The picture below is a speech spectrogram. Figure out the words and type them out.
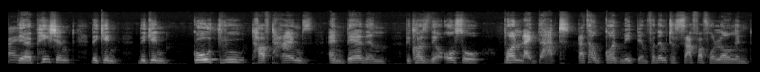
Right. They are patient. They can they can go through tough times and bear them because they're also born like that. That's how God made them for them to suffer for long and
